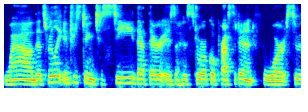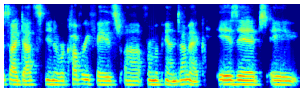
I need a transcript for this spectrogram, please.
Wow, that's really interesting to see that there is a historical precedent for suicide deaths in a recovery phase uh, from a pandemic. Is it a,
